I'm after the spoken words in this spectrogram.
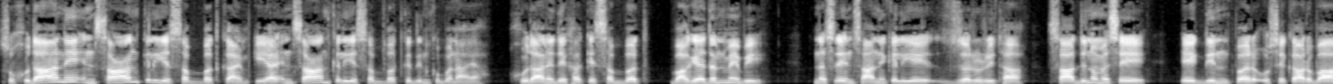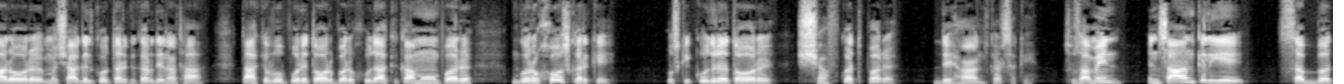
سو خدا نے انسان کے لیے سبت قائم کیا، انسان کے لیے سبت کے دن کو بنایا۔ خدا نے دیکھا کہ سبت باغ عدن میں بھی نسل انسانی کے لیے ضروری تھا۔ سات دنوں میں سے ایک دن پر اسے کاروبار اور مشاغل کو ترک کر دینا تھا، تاکہ وہ پورے طور پر خدا کے کاموں پر غور کر کے اس کی قدرت اور شفقت پر دھیان کر سکے۔ سسامین انسان کے لیے سبت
